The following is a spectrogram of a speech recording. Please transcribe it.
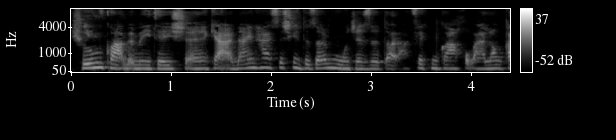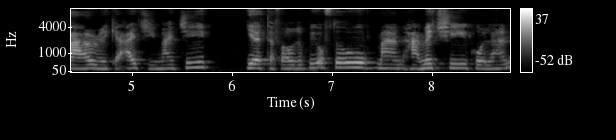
شروع می‌کنن به میتیشن کردن این هستش که انتظار معجزه دارن. فکر می‌کنن خب الان قراره که عجیب عجیب یه اتفاقی بیفته و من همه چی کلا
